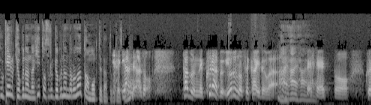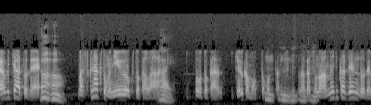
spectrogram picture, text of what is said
受ける曲なんだヒットする曲なんだろうなとは思ってたってことですかね。いやね、あの多分ね、クラブ、夜の世界では、はいはいはいはい。えーっと、クラブチャートで、うんうん。まあ、少なくともニューヨークとかは、はい。1等とかいけるかもって思ったんですけど、うんうんうんうん。だからそのアメリカ全土で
